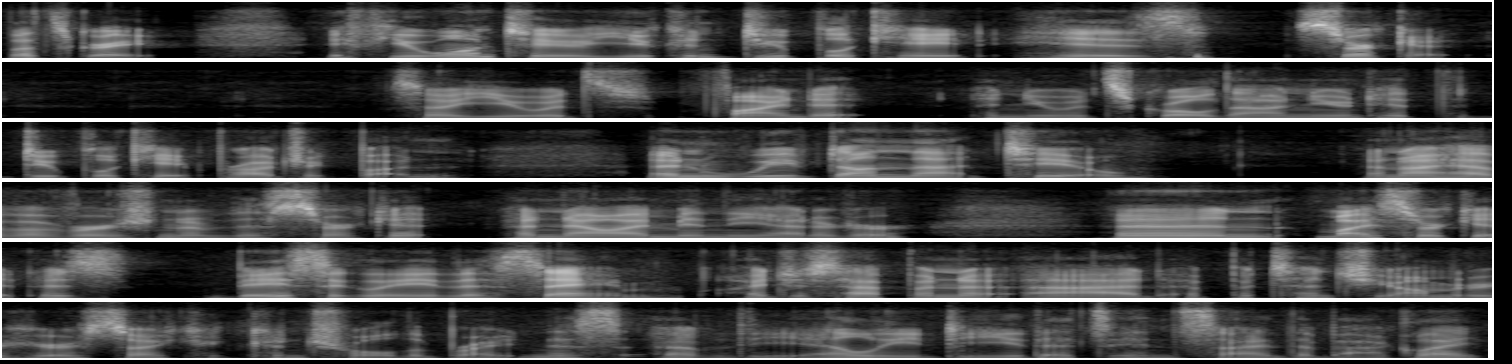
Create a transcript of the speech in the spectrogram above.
That's great. If you want to, you can duplicate his circuit. So you would find it and you would scroll down, you'd hit the duplicate project button. And we've done that too. And I have a version of this circuit and now I'm in the editor. And my circuit is basically the same. I just happen to add a potentiometer here so I can control the brightness of the LED that's inside the backlight.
